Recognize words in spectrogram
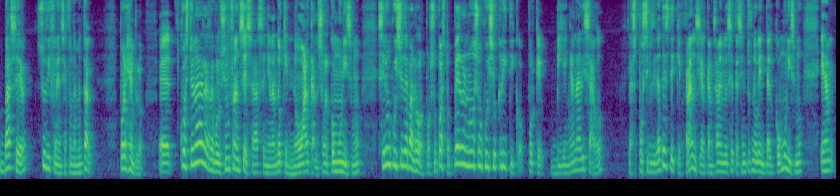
va a ser su diferencia fundamental. Por ejemplo, Eh, cuestionar a la Revolución Francesa, señalando que no alcanzó el comunismo, sería un juicio de valor, por supuesto, pero no es un juicio crítico, porque, bien analizado, las posibilidades de que Francia alcanzara en 1790 el comunismo eran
